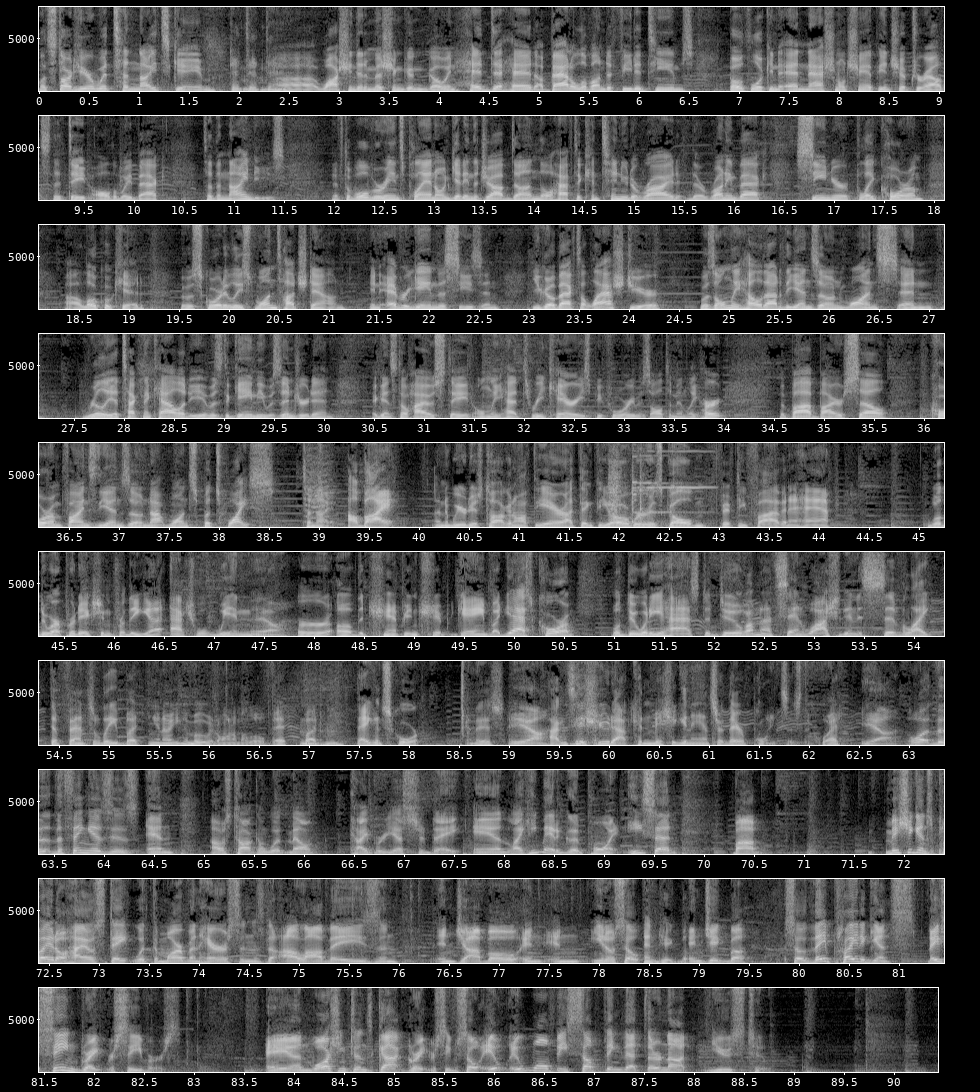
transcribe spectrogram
Let's start here with tonight's game. Uh, Washington and Michigan going head to head, a battle of undefeated teams, both looking to end national championship droughts that date all the way back to the 90s. If the Wolverines plan on getting the job done, they'll have to continue to ride their running back, senior Blake Corum, a local kid who has scored at least one touchdown in every game this season. You go back to last year, was only held out of the end zone once, and really a technicality. It was the game he was injured in against Ohio State, only had three carries before he was ultimately hurt. But Bob, or sell, Corum finds the end zone not once, but twice tonight. I'll buy it. And we were just talking off the air. I think the over is golden, 55 and a half. We'll do our prediction for the uh, actual win Yeah. of the championship game. But yes, Corum will do what he has to do. I'm not saying Washington is sieve-like defensively, but, you know, you can move it on them a little bit. But they can score. And this, Yeah. I can see a shootout. Can Michigan answer their points is the question. Yeah. Well, the the thing is, is and I was talking with Mel Kiper yesterday, and like he made a good point. He said, Bob, Michigan's played Ohio State with the Marvin Harrisons, the Alaves, and and Jabo, and and you know so And Jigba. and Jigba. So they played against. They've seen great receivers. And Washington's got great receivers. So it, it won't be something that they're not used to.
